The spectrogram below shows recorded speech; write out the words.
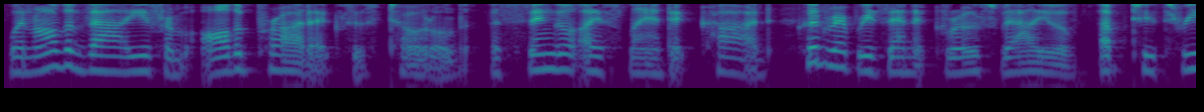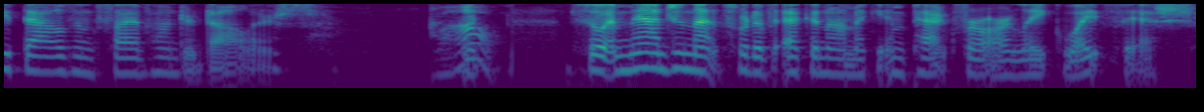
When all the value from all the products is totaled, a single Icelandic cod could represent a gross value of up to $3,500. Wow. So imagine that sort of economic impact for our lake whitefish.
